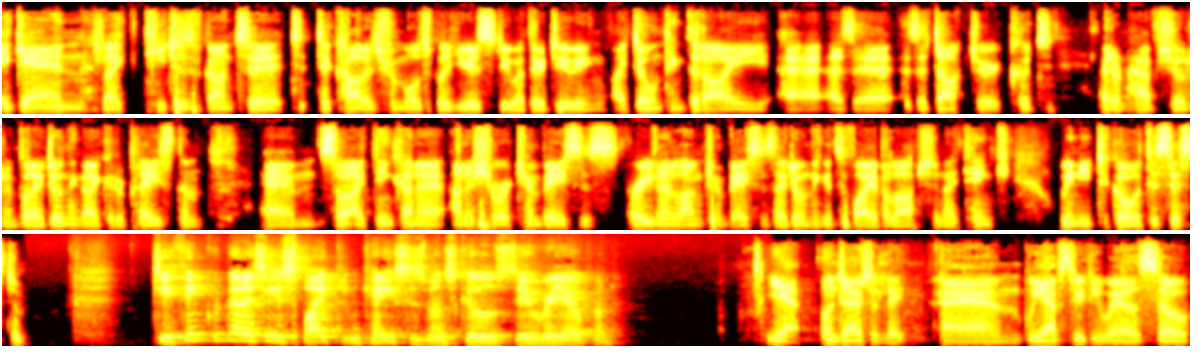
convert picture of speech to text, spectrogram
Again like teachers have gone to, to, to, college for multiple years to do what they're doing. I don't think that i uh, as a as a doctor could i don't have children but i don't think i could replace them. Um, so i think on a on a short term basis or even a long term basis i don't think it's a viable option. I think we need to go with the system. Do you think we're going to see a spike in cases when schools do reopen? Yeah, undoubtedly. Um, we absolutely will. So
